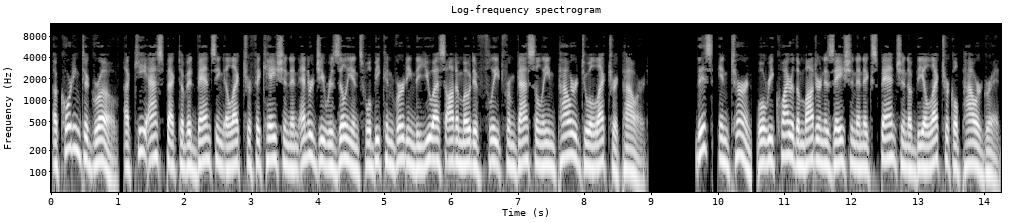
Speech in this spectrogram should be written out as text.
According to Grove, a key aspect of advancing electrification and energy resilience will be converting the U.S. automotive fleet from gasoline-powered to electric-powered. This, in turn, will require the modernization and expansion of the electrical power grid.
